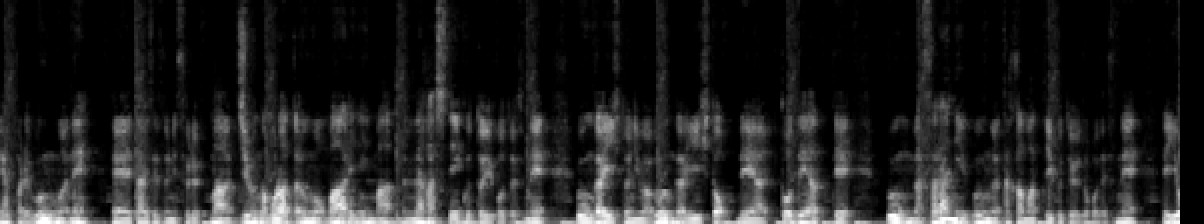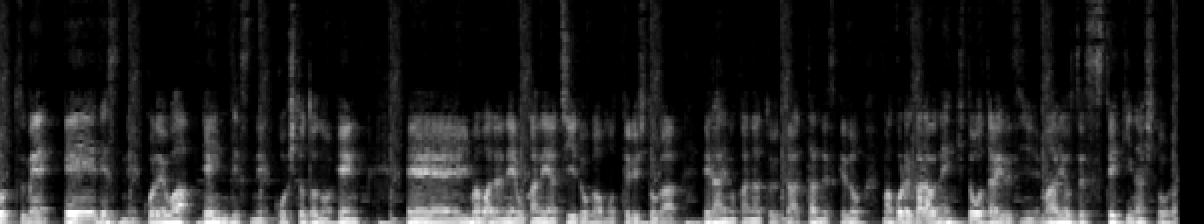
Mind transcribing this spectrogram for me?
やっぱり運はね、えー、大切にする。まあ自分がもらった運を周りに、ま、流していくということですね。運がいい人には運がいい人出会と出会って、運がさらに運が高まっていくというとこですね。で、4つ目、A ですね。これは縁ですね。こう人との縁。えー、今までね、お金や地位とかを持ってる人が偉いのかなというとあったんですけど、まあ、これからはね、人を大切に周りを素敵な人が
